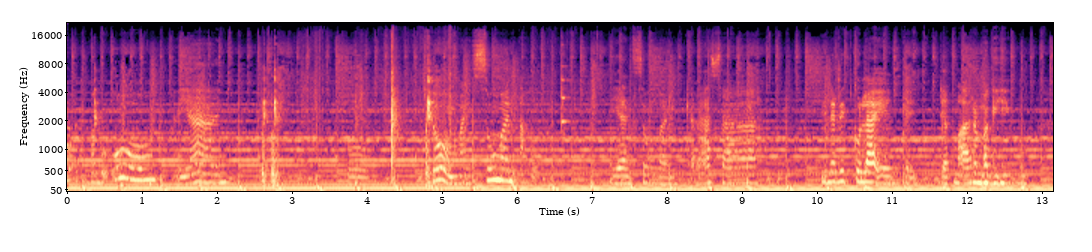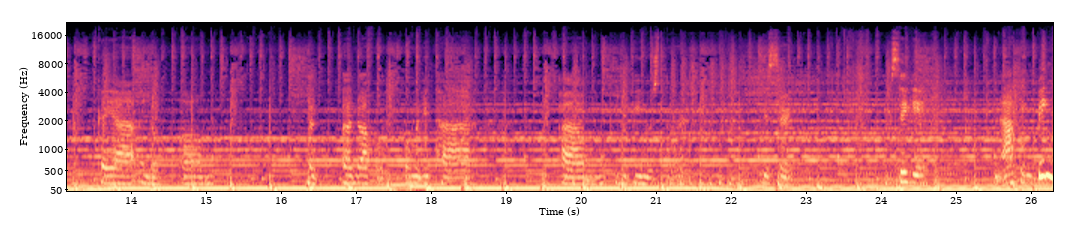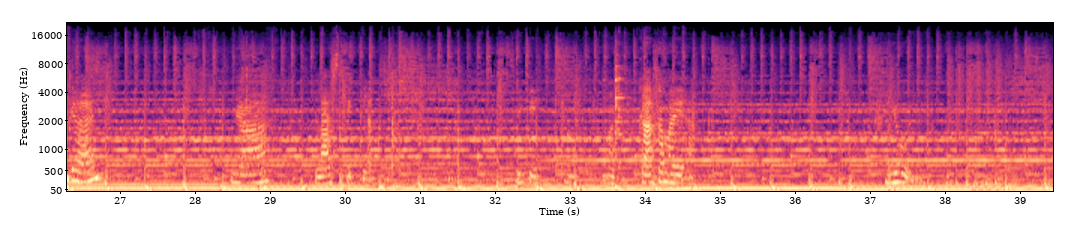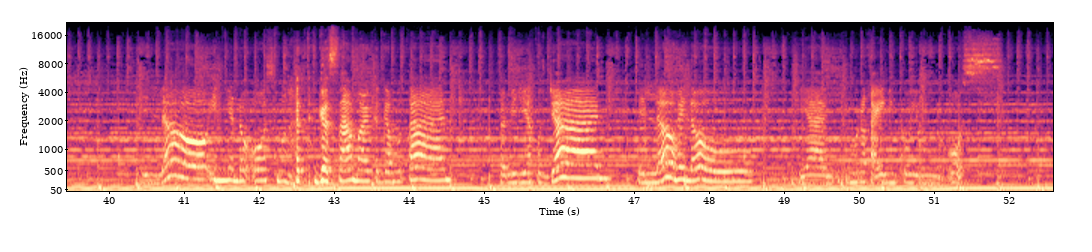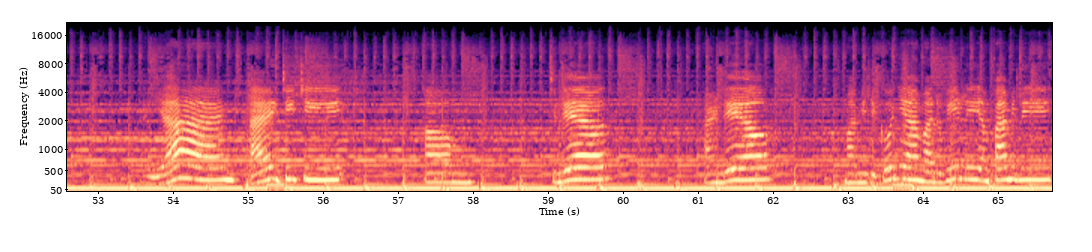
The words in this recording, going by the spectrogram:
Hilaw at bagoong. Ayan. Oh. Ito, may suman ako. Ayan, suman. Karasa. Pinalit ko lain. Kaya di ako maara maghimo. Kaya, ano, um, nag, ano ako, pumalit ha, um, Filipino store. Dessert. Sige. Ang akong pinggan plastic lang. Sige. Mag, magkakamay ak. Yun. Hello! Inyo noos mga taga-samar kagamutan. Pamilya ko dyan. Hello, hello. Yan. Ito muna kainin ko yung noos. Ayan. Hi, Gigi. Um, Janelle. Arnel. Mami Ligonia, Manu Willie, ang family.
